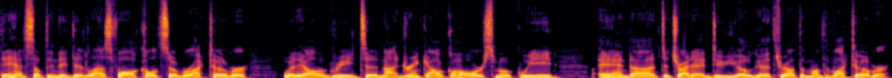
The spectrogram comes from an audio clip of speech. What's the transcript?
They had something they did last fall called Sober October, where they all agreed to not drink alcohol or smoke weed, and uh, to try to do yoga throughout the month of October.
